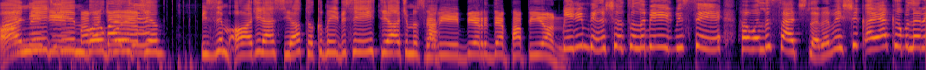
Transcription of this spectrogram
Anneciğim, babacığım. Bizim acilen siyah takım elbiseye ihtiyacımız var. Tabii bir de papyon. Benim de ışıltılı bir elbiseye, havalı saçlara ve şık ayakkabılara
